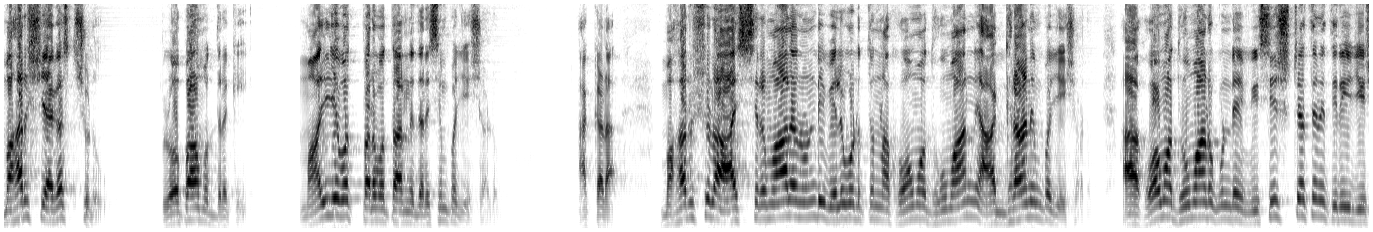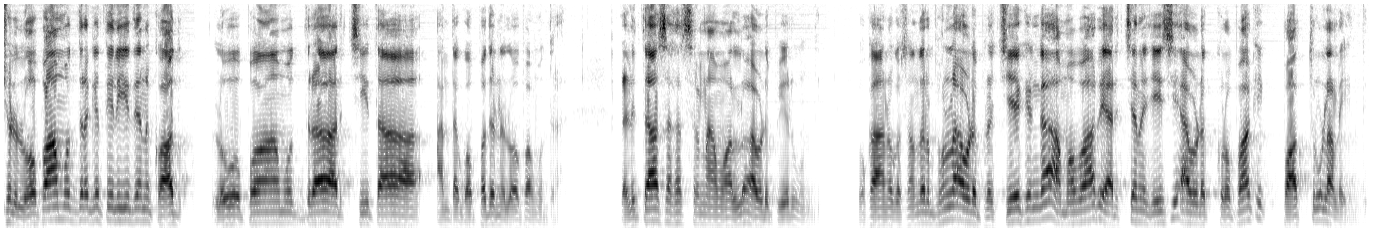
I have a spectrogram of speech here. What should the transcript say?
మహర్షి అగస్త్యుడు లోపాముద్రకి మాల్యవత్ పర్వతాన్ని దర్శింపజేశాడు. అక్కడ మహర్షుల ఆశ్రమాల నుండి వెలువడుతున్న హోమధూమాన్ని ఆఘ్రాణింపజేశాడు. ఆ హోమధూమానుకుండే విశిష్టతని తెలియజేశాడు. లోపాముద్రకి తెలియదని కాదు. లోపాముద్ర అర్చిత అంత గొప్పదండి లోపాముద్ర. లలితా సహస్రనామాల్లో ఆవిడ పేరు ఉంది. ఒకానొక సందర్భంలో ఆవిడ ప్రత్యేకంగా అమ్మవారి అర్చన చేసి ఆవిడ కృపాకి పాత్రులైంది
